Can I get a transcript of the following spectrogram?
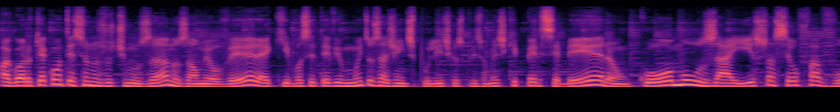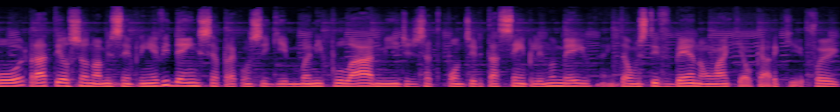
Agora, o que aconteceu nos últimos anos, ao meu ver, é que você teve muitos agentes políticos, principalmente, que perceberam como usar isso a seu favor para ter o seu nome sempre em evidência, para conseguir manipular a mídia de certo ponto, ele tá sempre ali no meio. Né? Então, Steve Bannon lá, que é o cara que foi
